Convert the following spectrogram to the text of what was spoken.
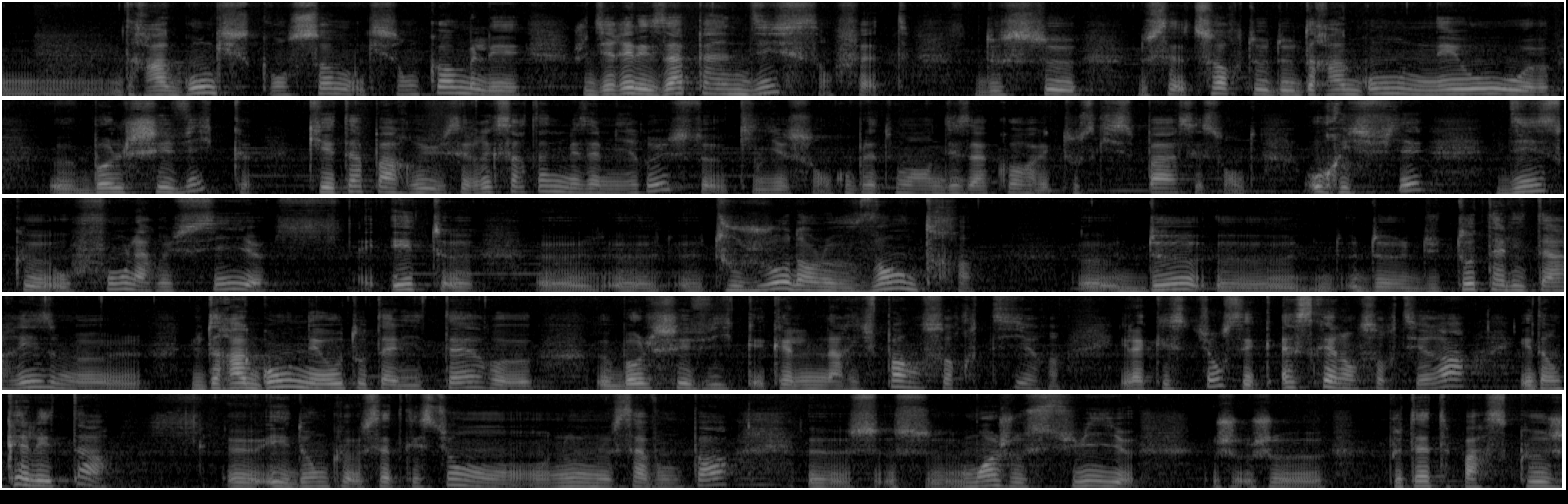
dragons qui, consomment, qui sont comme les, je dirais, les appendices en fait de, ce, de cette sorte de dragon néo-bolchevique qui est apparu. C'est vrai que certains de mes amis russes, qui sont complètement en désaccord avec tout ce qui se passe et sont horrifiés, disent qu'au fond, la Russie est euh, euh, toujours dans le ventre euh, euh, du totalitarisme, euh, du dragon néo-totalitaire bolchevique, qu'elle n'arrive pas à en sortir. Et la question, c'est est-ce qu'elle en sortira et dans quel état? Et donc cette question, nous ne savons pas. moi, je suis, peut-être parce que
